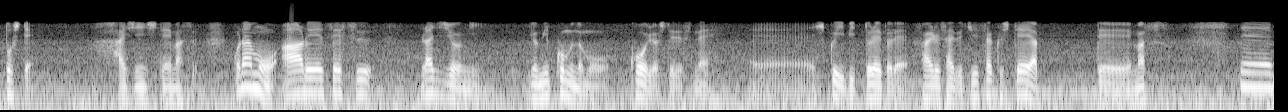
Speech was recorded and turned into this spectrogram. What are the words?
落として配信しています。これはもう RSS ラジオに読み込むのも考慮してですね、え低いビットレートでファイルサイズ小さくしてやってます。で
